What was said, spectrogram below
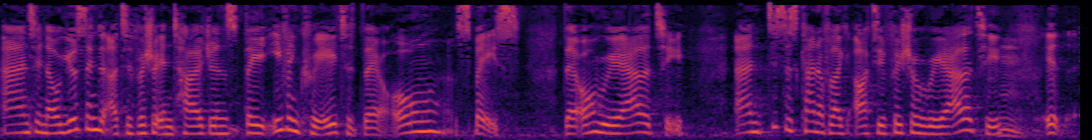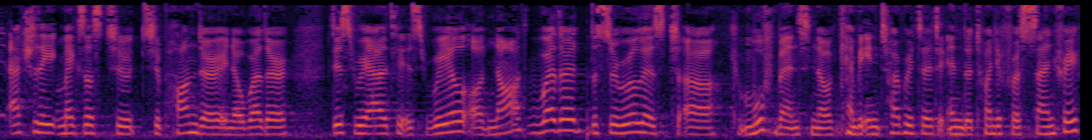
And you know, using the artificial intelligence, they even created their own space, their own reality. And this is kind of like artificial reality. Hmm. It actually makes us to, to ponder, you know, whether this reality is real or not, whether the surrealist uh, movement, you know, can be interpreted in the 21st century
